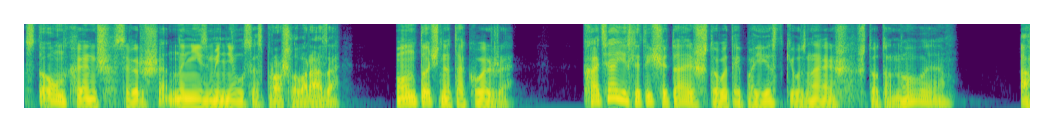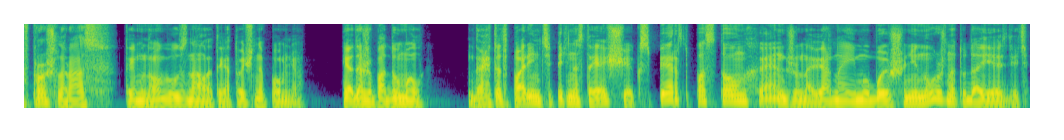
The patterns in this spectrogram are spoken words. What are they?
Стоунхендж совершенно не изменился с прошлого раза. Он точно такой же. Хотя, если ты считаешь, что в этой поездке узнаешь что-то новое... А в прошлый раз ты много узнал, это я точно помню. Я даже подумал, Да этот парень теперь настоящий эксперт по Стоунхенджу, наверное, ему больше не нужно туда ездить.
